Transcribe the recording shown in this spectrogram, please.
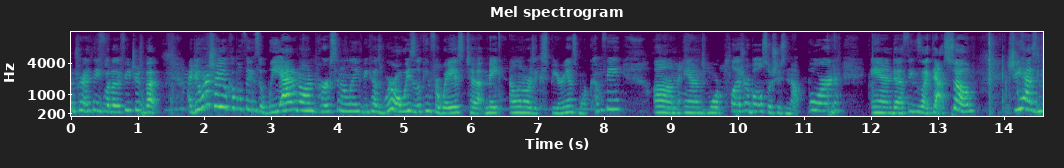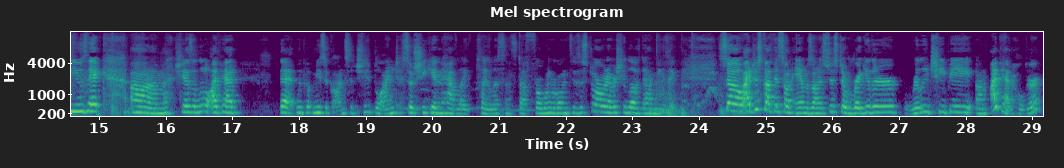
I'm trying to think what other features, but I do want to show you a couple things that we added on personally because we're always looking for ways to make Eleanor's experience more comfy um, and more pleasurable so she's not bored and uh, things like that. So she has music. Um, she has a little iPad that we put music on since she's blind so she can have like playlists and stuff for when we're going through the store whatever she loves to have music so i just got this on amazon it's just a regular really cheapy um, ipad holder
